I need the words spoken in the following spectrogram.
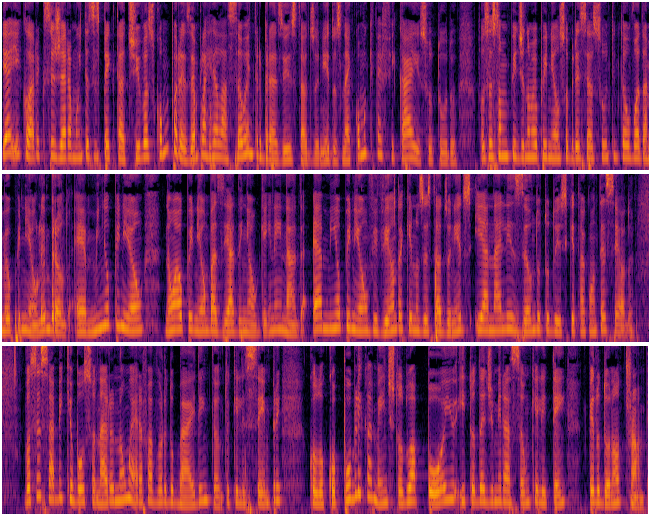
E aí, claro que se gera muitas expectativas, como por exemplo a relação entre Brasil e Estados Unidos, né? Como que vai ficar isso tudo? Vocês estão me pedindo minha opinião sobre esse assunto, então eu vou dar minha opinião. Lembrando, é a minha opinião, não é opinião baseada em alguém nem nada. É a minha opinião vivendo aqui nos Estados Unidos e analisando tudo isso que está acontecendo. Você sabe que o Bolsonaro não era a favor do Biden, tanto que ele sempre colocou publicamente todo o apoio e toda a admiração que ele tem pelo Donald Trump.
